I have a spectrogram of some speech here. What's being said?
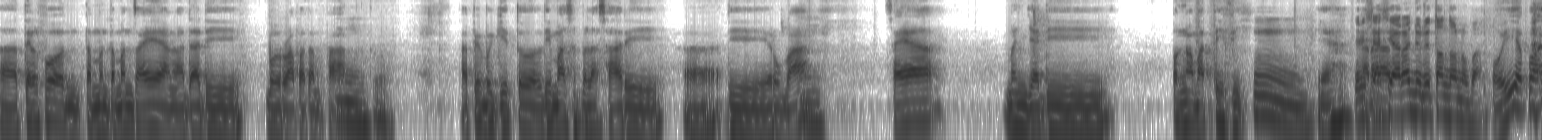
Eh, telepon teman-teman saya yang ada di beberapa tempat gitu. Tapi begitu 5-11 hari eh, di rumah, saya menjadi pengamat TV. Hmm. Ya, Jadi saya siaran juga ditonton loh Pak. Oh iya Pak.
